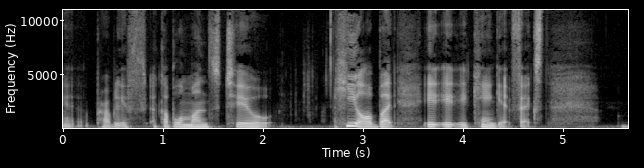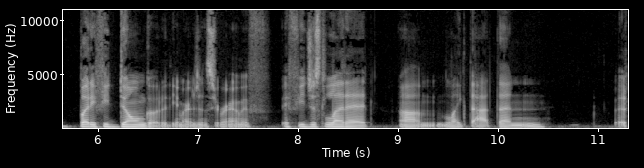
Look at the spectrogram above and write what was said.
uh, probably a, f- a couple of months to heal, but it, it, it, can get fixed. But if you don't go to the emergency room, if if you just let it um, like that, then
